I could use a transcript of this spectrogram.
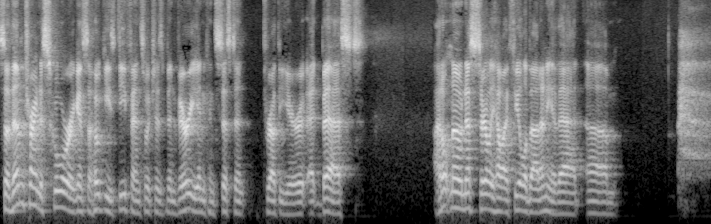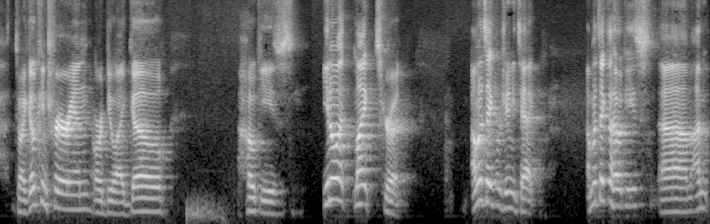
So them trying to score against the Hokies defense, which has been very inconsistent throughout the year at best. I don't know necessarily how I feel about any of that. Um, do I go contrarian or do I go Hokies? You know what, Mike? Screw it. I'm going to take Virginia Tech. I'm going to take the Hokies. Um, I'm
